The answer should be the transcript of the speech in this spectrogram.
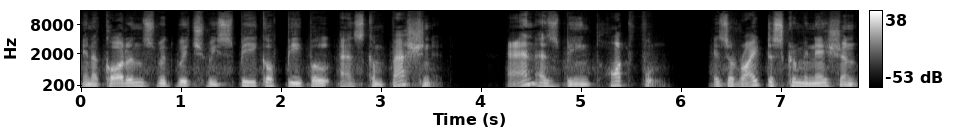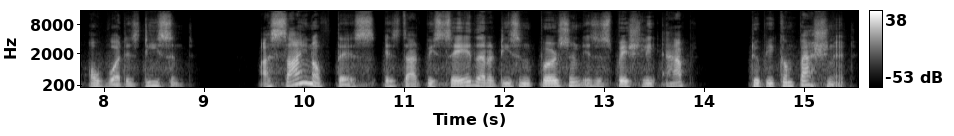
in accordance with which we speak of people as compassionate and as being thoughtful, is a right discrimination of what is decent. A sign of this is that we say that a decent person is especially apt to be compassionate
